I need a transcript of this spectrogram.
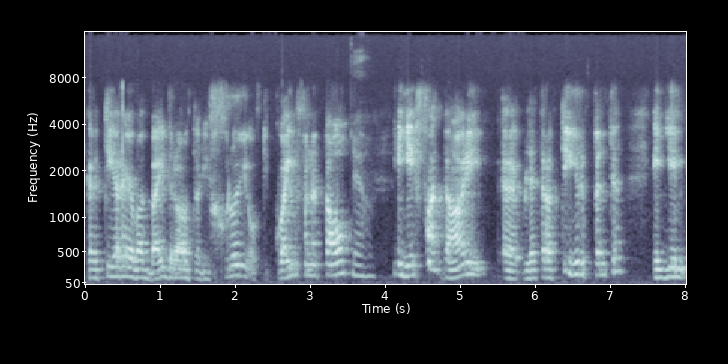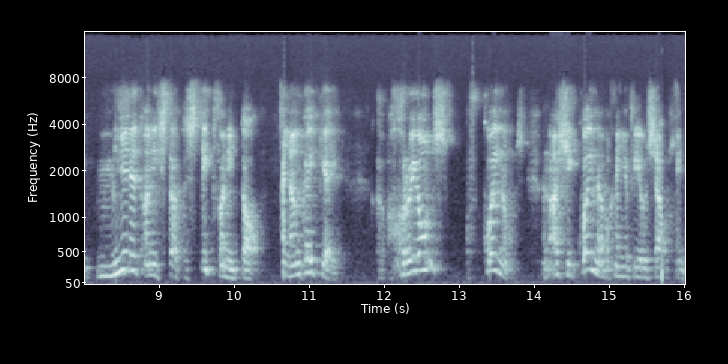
kriteria wat bydra tot die groei of die kwyn van 'n taal. Ja. En jy vat daardie uh, literatuurpunte en jy meet dit aan die statistiek van die taal. En dan kyk jy groei ons of kwyn ons? En as jy kwyn dan begin jy vir jouself sê,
